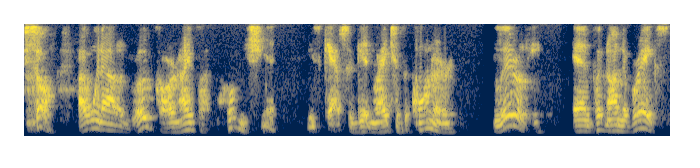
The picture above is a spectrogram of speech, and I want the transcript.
So I went out on the road car and I thought, holy shit, these cats are getting right to the corner, literally, and putting on the brakes.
